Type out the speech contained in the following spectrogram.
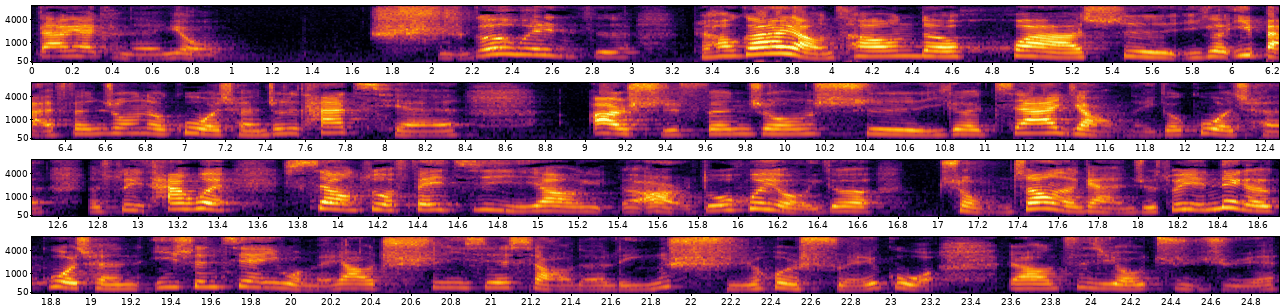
大概可能有。十个位置，然后高压氧舱的话是一个一百分钟的过程，就是它前二十分钟是一个加氧的一个过程，所以它会像坐飞机一样，耳朵会有一个。肿胀的感觉，所以那个过程，医生建议我们要吃一些小的零食或者水果，让自己有咀嚼，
